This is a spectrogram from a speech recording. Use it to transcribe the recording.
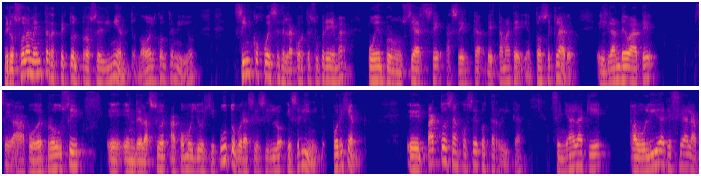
pero solamente respecto al procedimiento, no del contenido, cinco jueces de la Corte Suprema pueden pronunciarse acerca de esta materia. Entonces, claro, el gran debate se va a poder producir eh, en relación a cómo yo ejecuto, por así decirlo, ese límite. Por ejemplo, el Pacto de San José de Costa Rica señala que abolida que sea la,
